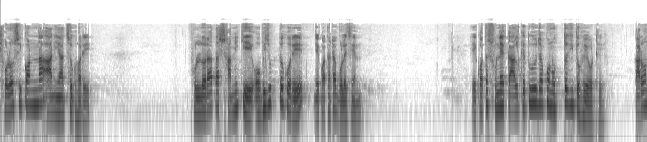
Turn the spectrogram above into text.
ষোড়শী কন্যা আনিয়াছ ঘরে। ফুল্লরা তার স্বামীকে অভিযুক্ত করে এ কথাটা বলেছেন। এ কথা শুনে কালকেতু যখন উত্তেজিত হয়ে ওঠে, কারণ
